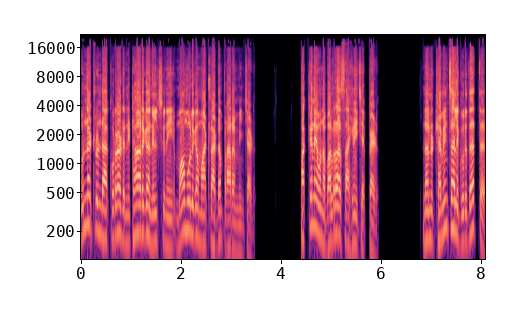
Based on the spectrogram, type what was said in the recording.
ఉన్నట్లుండి ఆ కుర్రాడు నిఠారుగా నిల్చుని మామూలుగా మాట్లాడడం ప్రారంభించాడు. పక్కనే ఉన్న బలరాసాహిని చెప్పాడు నన్ను క్షమించాలి గురుదత్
